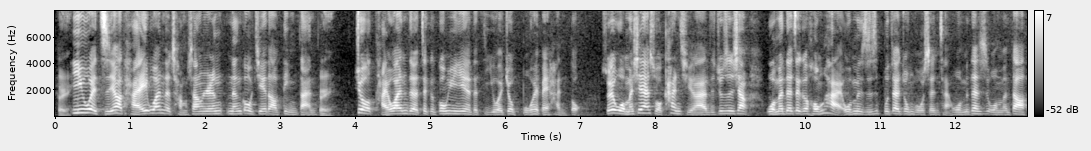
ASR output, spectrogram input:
对，因为只要台湾的厂商仍能够接到订单，对，就台湾的这个供应链的地位就不会被撼动。所以我们现在所看起来的，就是像我们的这个红海，我们只是不在中国生产，我们但是我们到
